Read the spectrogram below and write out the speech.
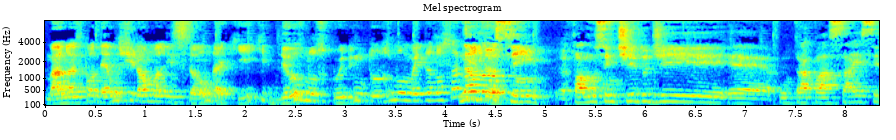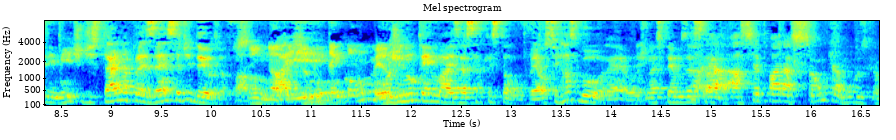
Mas nós podemos tirar uma lição daqui que Deus nos cuida em todos os momentos da nossa vida. Não, não, sim. Eu falo no sentido de é, ultrapassar esse limite de estar na presença de Deus, eu falo. Sim, não, Aí, isso não tem como mesmo. Hoje não tem mais essa questão. O véu se rasgou, né? Hoje nós temos essa. A, a separação que a música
